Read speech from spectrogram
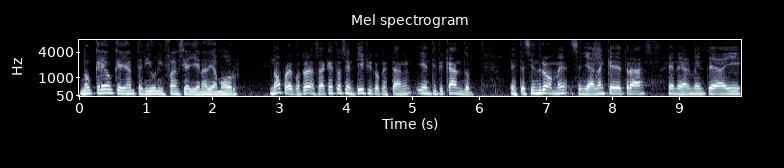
No creo que hayan tenido una infancia llena de amor, No, por el contrario, sabes que estos científicos que están identificando este síndrome señalan que detrás generalmente hay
